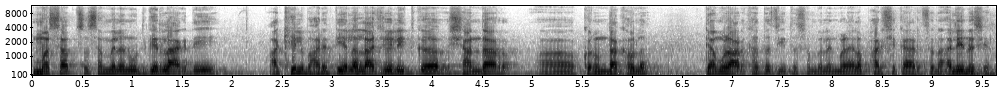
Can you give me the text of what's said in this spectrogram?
मसापचं संमेलन उदगीरला अगदी अखिल भारतीयला लाजवेल इतकं शानदार करून दाखवलं. त्यामुळं अर्थातच इथं संमेलन मिळायला फारशी काय अडचण आली नसेल.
